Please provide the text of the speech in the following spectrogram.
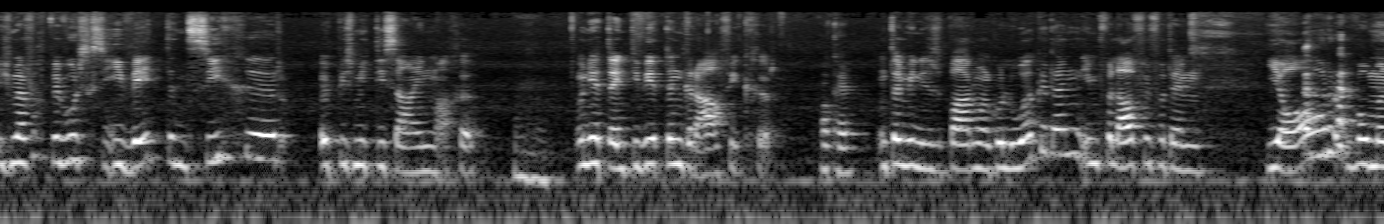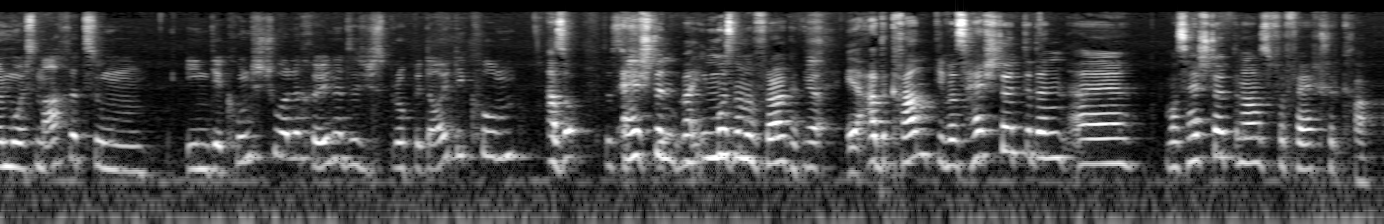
ist mir einfach bewusst gewesen, ich will dann sicher etwas mit Design machen. Mhm. Und ich dachte, ich werde dann Grafiker. Okay. Und dann bin ich ein paar Mal schauen dann im Verlauf von dem Jahr, wo man muss machen muss, um in die Kunstschule zu können. Das ist das Propedeutikum. Also, Das hast denn, ich muss noch mal fragen. Ja. Ja, an der Kante, was hast du dort denn, äh, was hast du dort denn alles für Fächer gehabt?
